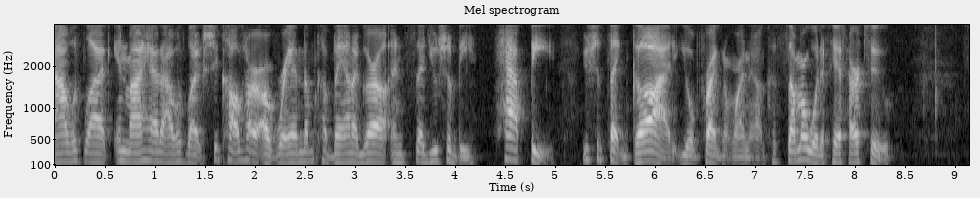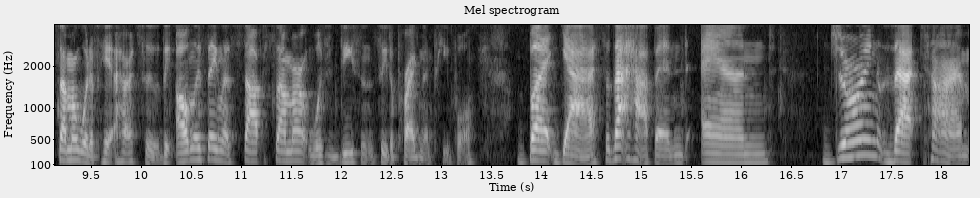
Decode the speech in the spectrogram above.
I was like, in my head, I was like, she called her a random cabana girl and said, You should be happy you should thank God you're pregnant right now because Summer would have hit her too. Summer would have hit her too. The only thing that stopped Summer was decency to pregnant people. But yeah, so that happened. And during that time,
